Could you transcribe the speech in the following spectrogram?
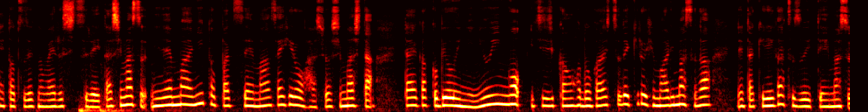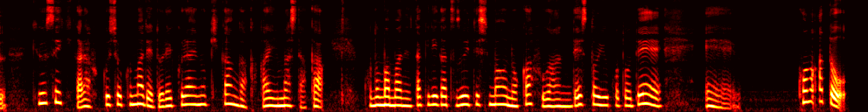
え突然のメール失礼いたします。2年前に突発性慢性疲労を発症しました。大学病院に入院後、1時間ほど外出できる日もありますが、寝たきりが続いています。急性期から復職までどれくらいの期間がかかりましたか？このまま寝たきりが続いてしまうのか不安ですということで、えー、この後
